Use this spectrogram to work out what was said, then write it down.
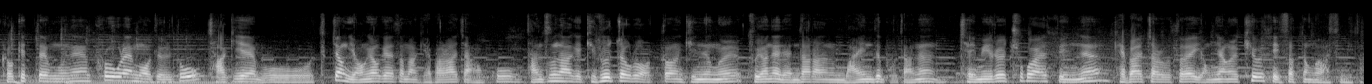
그렇기 때문에 프로그래머들도 자기의 뭐 특정 영역에서만 개발하지 않고 단순하게 기술적으로 어떤 기능을 구현해낸다라는 마인드보다는 재미를 추구할 수 있는 개발자로서의 역량을 키울 수 있었던 것 같습니다.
